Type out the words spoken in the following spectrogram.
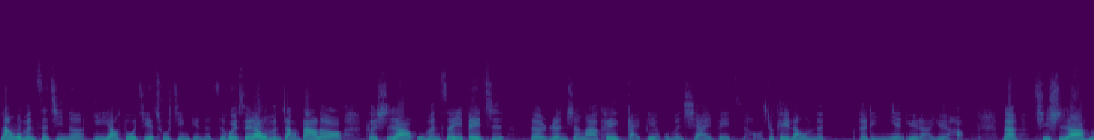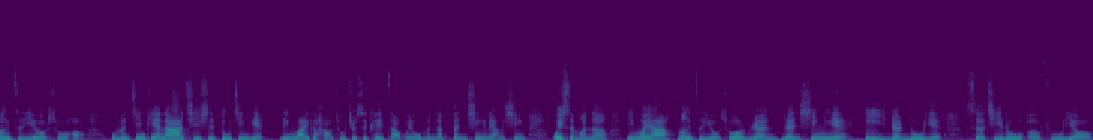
让我们自己呢也要多接触经典的智慧。虽然我们长大了哦，可是啊，我们这一辈子的人生啊，可以改变我们下一辈子哈，就可以让我们的的理念越来越好。那其实啊，孟子也有说哈，我们今天呢，其实读经典另外一个好处就是可以找回我们的本性良心。为什么呢？因为啊，孟子有说：“人人心也，义人路也。舍其路而弗由，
